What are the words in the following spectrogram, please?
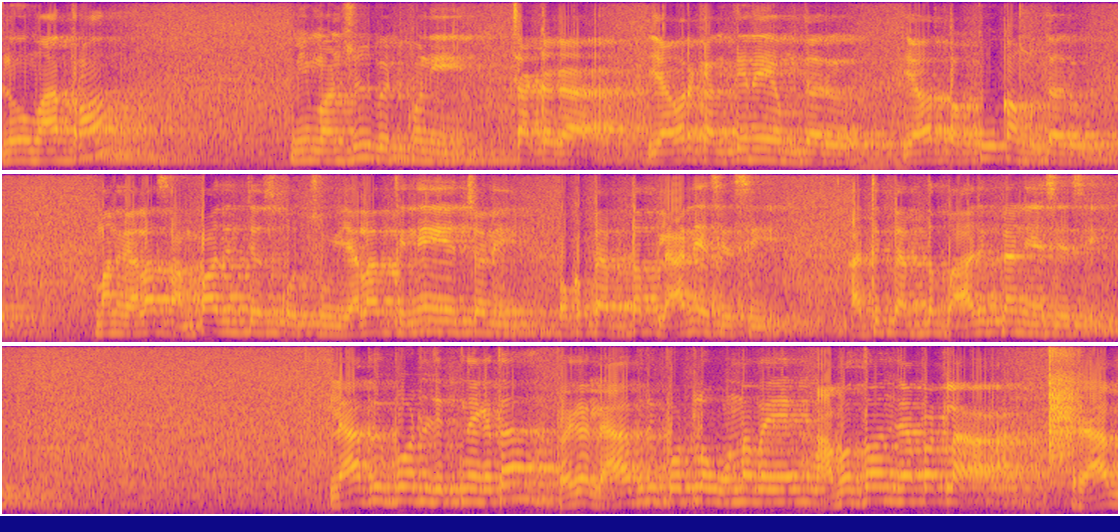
నువ్వు మాత్రం మీ మనుషులు పెట్టుకొని చక్కగా ఎవరు కల్తీనే అమ్ముతారు ఎవరు తక్కువకు అమ్ముతారు మనం ఎలా సంపాదించేసుకోవచ్చు ఎలా తినేయచ్చు అని ఒక పెద్ద ప్లాన్ వేసేసి అతి పెద్ద భారీ ప్లాన్ వేసేసి. ల్యాబ్ రిపోర్ట్లు చెప్తున్నాయి కదా పైగా ల్యాబ్ రిపోర్ట్లో ఉన్నది అబద్ధం అని చెప్పట్లా. ల్యాబ్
